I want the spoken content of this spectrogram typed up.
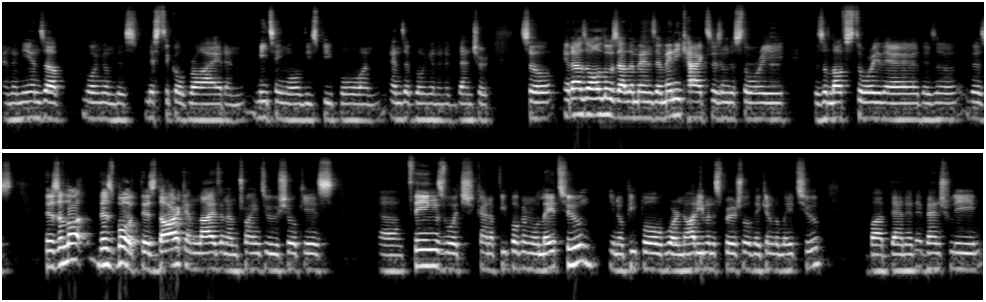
and then he ends up going on this mystical ride and meeting all these people, and ends up going on an adventure. So it has all those elements. There are many characters in the story. There's a love story there. There's a there's there's a lot there's both there's dark and light and i'm trying to showcase uh, things which kind of people can relate to you know people who are not even spiritual they can relate to but then it eventually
